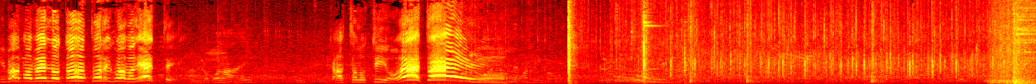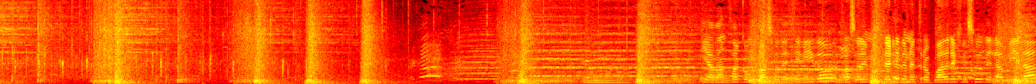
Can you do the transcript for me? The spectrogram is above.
Y vamos a verlo todos por igual valiente. Hasta los tíos. ¡Este! Avanza con paso decidido, el paso de misterio de nuestro Padre Jesús de la Piedad,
